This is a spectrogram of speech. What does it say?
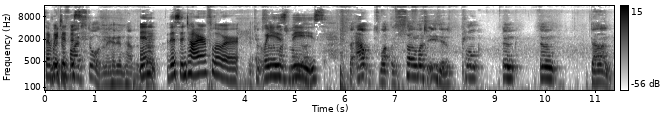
So We we did five this stores, and they didn't have them. in So this entire floor. We so used these. the out one was so much easier. Just plonk, dunk, dunk, done.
